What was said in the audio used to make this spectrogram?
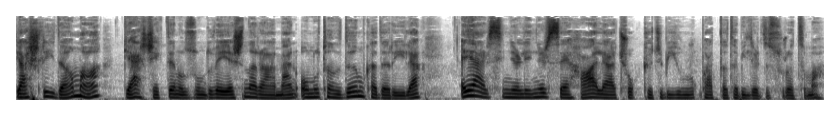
Yaşlıydı ama gerçekten uzundu ve yaşına rağmen onu tanıdığım kadarıyla eğer sinirlenirse hala çok kötü bir yumruk patlatabilirdi suratıma.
